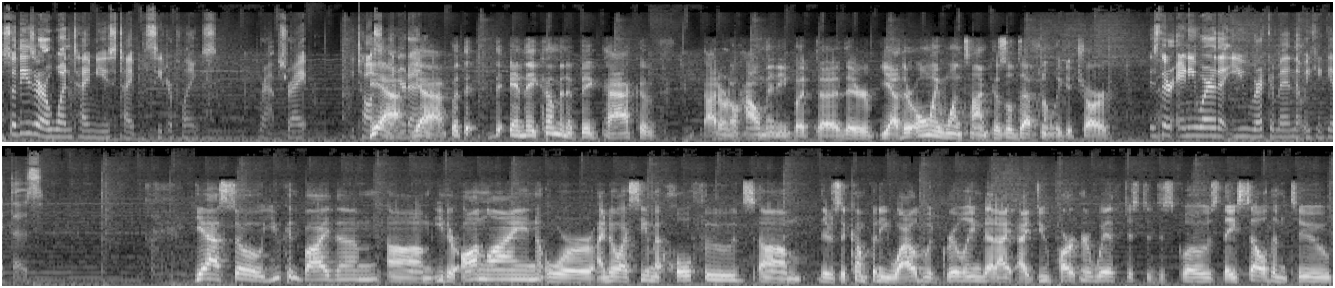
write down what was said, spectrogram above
So these are a one-time use type cedar planks wraps, right? You toss them when yeah, you're done. yeah, but the, the, and they come in a big pack of I don't know how many, but uh, they're yeah they're only one time because they'll definitely get charred. Is there anywhere that you recommend that we can get those? Yeah, so you can buy them um, either online or I know I see them at Whole Foods. Um, there's a company, Wildwood Grilling, that I, I do partner with just to disclose. They sell them too.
